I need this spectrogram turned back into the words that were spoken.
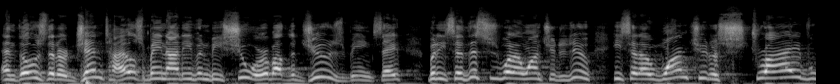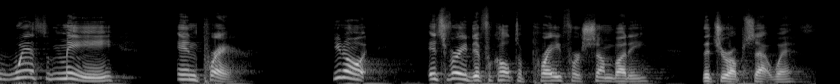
and those that are Gentiles may not even be sure about the Jews being saved. But he said, This is what I want you to do. He said, I want you to strive with me in prayer. You know, it's very difficult to pray for somebody that you're upset with.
